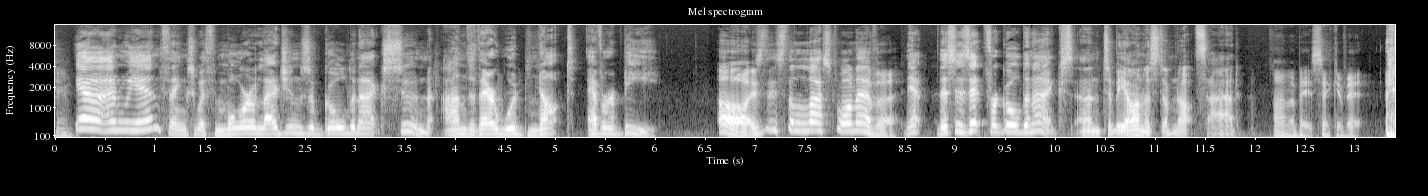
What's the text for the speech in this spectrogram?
Yeah. yeah, and we end things with more Legends of Golden Axe soon, and there would not ever be. Oh, is this the last one ever? Yep, this is it for Golden Axe, and to be honest, I'm not sad. I'm a bit sick of it.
